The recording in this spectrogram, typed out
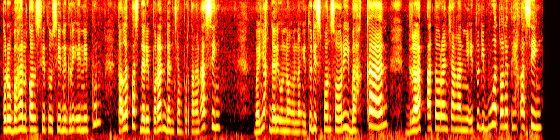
Perubahan konstitusi negeri ini pun tak lepas dari peran dan campur tangan asing. Banyak dari undang-undang itu disponsori, bahkan draft atau rancangannya itu dibuat oleh pihak asing.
